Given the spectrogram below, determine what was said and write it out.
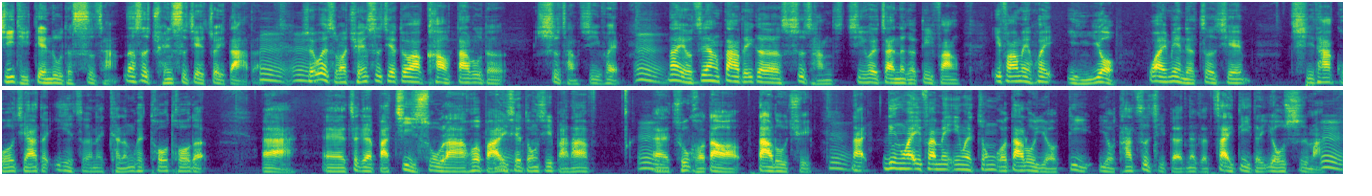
积体电路的市场，那是全世界最大的。嗯嗯，所以为什么全世界都要靠大陆的市场机会？嗯，那有这样大的一个市场机会在那个地方，一方面会引诱外面的这些其他国家的业者呢，可能会偷偷的啊，呃，这个把技术啦，或把一些东西把它，呃，出口到大陆去。嗯，那另外一方面，因为中国大陆有地有它自己的那个在地的优势嘛，嗯，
